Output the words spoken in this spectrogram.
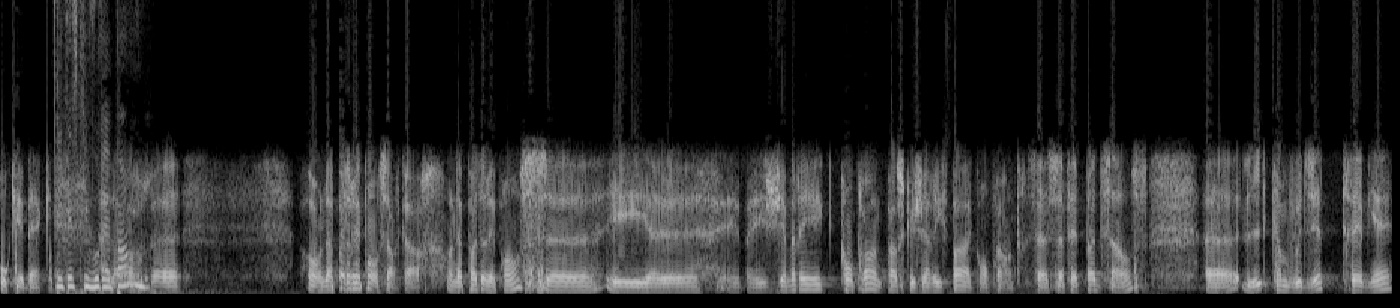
au Québec. Et qu'est-ce qu'ils vous répondent? Euh, on n'a pas de réponse encore. On n'a pas de réponse euh, et, euh, ben, j'aimerais comprendre parce que j'arrive pas à comprendre. Ça, ça fait pas de sens. Euh, comme vous dites très bien,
